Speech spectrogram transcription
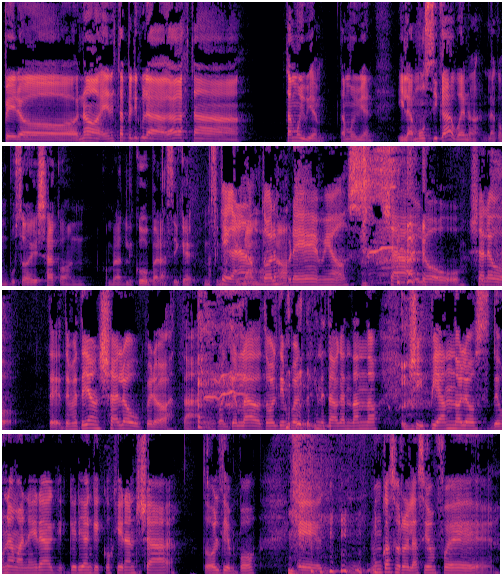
Pero no, en esta película Gaga está. Está muy bien, está muy bien. Y la música, bueno, la compuso ella con, con Bradley Cooper, así que nos que ganaron imaginamos. todos ¿no? los premios. Shallow, Shallow. Te, te metían Shallow, pero hasta en cualquier lado. Todo el tiempo la gente estaba cantando, shipeándolos de una manera que querían que cogieran ya todo el tiempo. Eh, nunca su relación fue,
